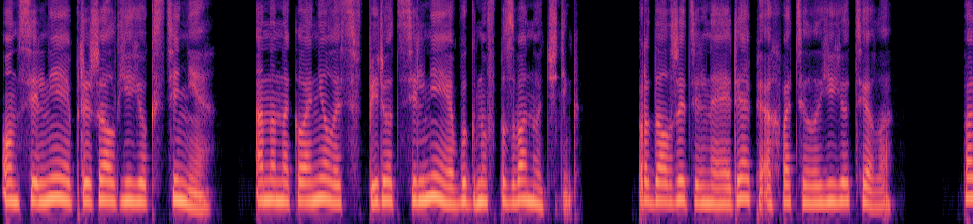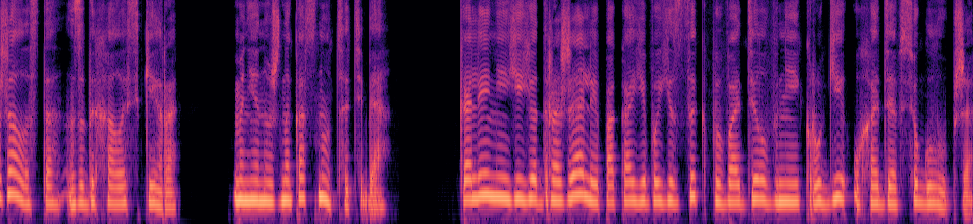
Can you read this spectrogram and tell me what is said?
Он сильнее прижал ее к стене. Она наклонилась вперед сильнее, выгнув позвоночник. Продолжительная рябь охватила ее тело. «Пожалуйста», — задыхалась Кира, — «мне нужно коснуться тебя». Колени ее дрожали, пока его язык выводил в ней круги, уходя все глубже.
